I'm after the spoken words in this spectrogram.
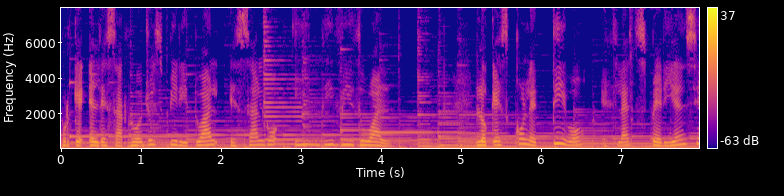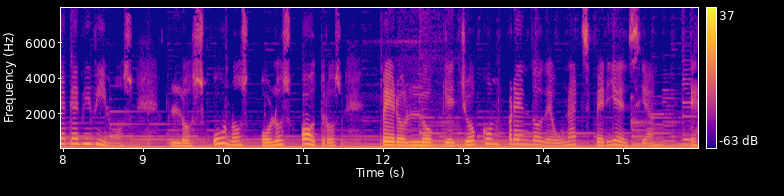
porque el desarrollo espiritual es algo individual. Lo que es colectivo es la experiencia que vivimos los unos o los otros, pero lo que yo comprendo de una experiencia es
